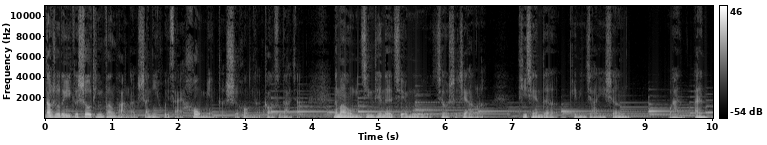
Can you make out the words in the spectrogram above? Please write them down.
到时候的一个收听方法呢，山妮会在后面的时候呢告诉大家。那么我们今天的节目就是这样了，提前的给您讲一声晚安。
